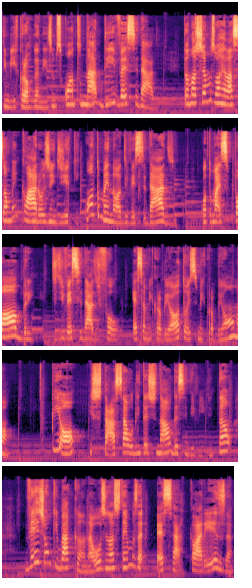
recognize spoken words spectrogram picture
de micro-organismos quanto na diversidade. Então, nós temos uma relação bem clara hoje em dia que quanto menor a diversidade, quanto mais pobre de diversidade for essa microbiota ou esse microbioma, pior está a saúde intestinal desse indivíduo. Então, vejam que bacana. Hoje nós temos essa clareza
